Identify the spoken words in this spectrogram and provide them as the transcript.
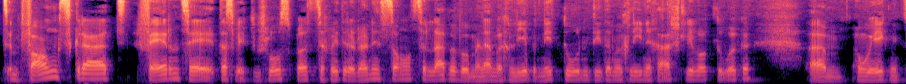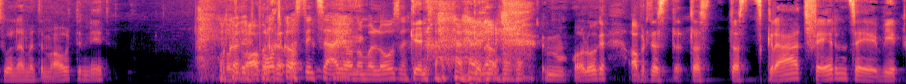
das Empfangsgerät, Fernsehen, das wird am Schluss plötzlich wieder eine Renaissance erleben, wo man nämlich lieber nicht dauernd in einem kleinen Kästchen schauen will. Ähm, und ich mit zunehmendem Alter nicht. Wir können den Podcast in zehn Jahren nochmal hören. Genau, genau. Mal schauen. Aber das, das, das, das Gerät Fernsehen wird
